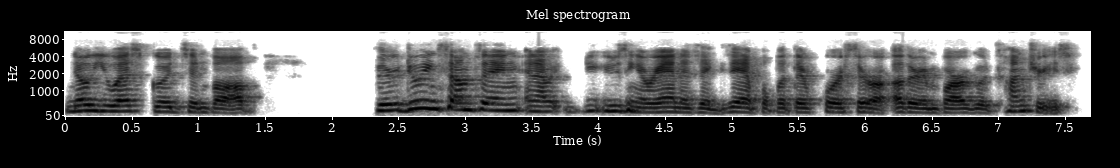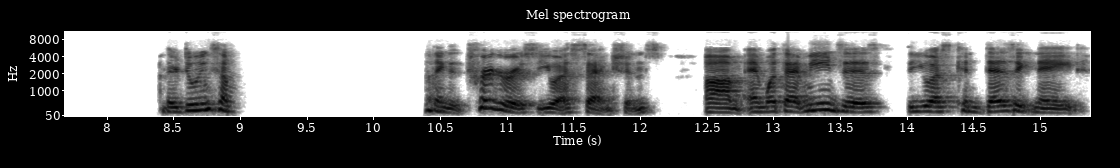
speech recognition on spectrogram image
no US goods involved. They're doing something, and I'm using Iran as an example, but there, of course, there are other embargoed countries. They're doing something that triggers US sanctions. Um, and what that means is the US can designate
